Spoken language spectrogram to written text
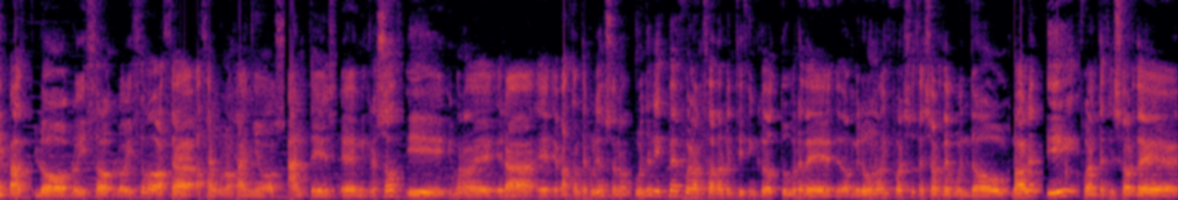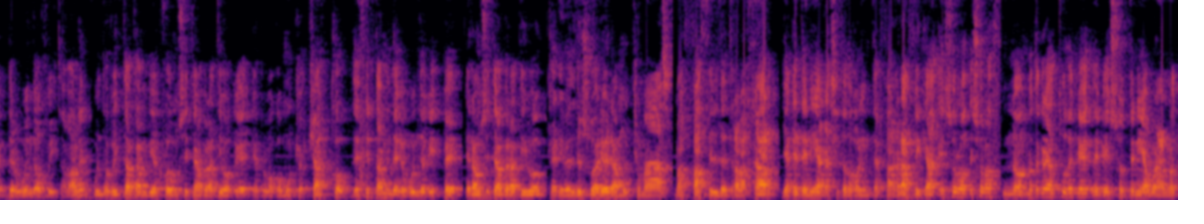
iPad lo, lo hizo, lo hizo hace, hace algunos años antes eh, Microsoft. Y, bueno, eh, era eh, es bastante curioso, ¿no? Windows XP fue lanzado el 25 de octubre de, 2001 y fue el sucesor de Windows, ¿vale? Y fue antecesor de, del Windows Vista, ¿vale? Windows Vista también fue un sistema operativo que, provocó muchos chascos. Decir también de que Windows XP era un sistema operativo que a nivel de usuario era mucho más, más fácil de trabajar, ya que tenía casi todo con interfaz gráfica. Eso, lo, eso no, no te creas tú de que, de que eso tenía buenas noticias.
